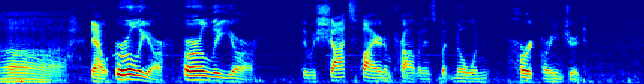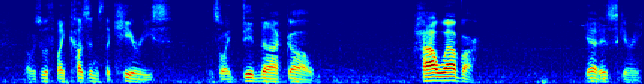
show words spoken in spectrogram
Ah. Now, earlier, earlier, there was shots fired in Providence, but no one hurt or injured. I was with my cousins, the Kearys, and so I did not go. However, yeah, it is scary.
